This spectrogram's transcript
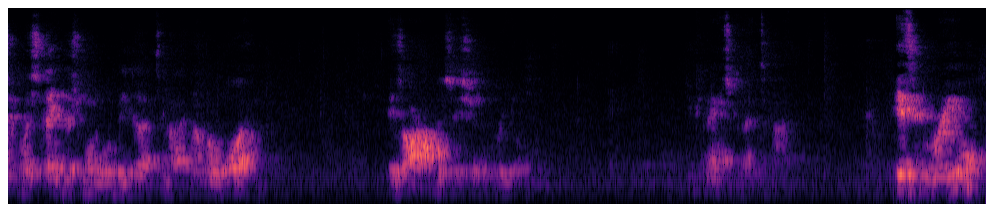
simply state this one, we'll be done tonight. Number one, is our opposition real? You can answer that tonight. Is it real?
